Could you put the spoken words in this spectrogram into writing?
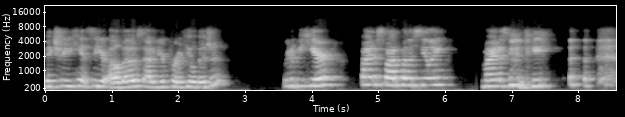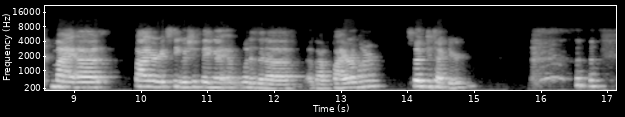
Make sure you can't see your elbows out of your peripheral vision. We're to be here. Find a spot up on the ceiling. Mine is to be my uh, fire extinguisher thing. What is it? Uh, I've got a fire alarm? Smoke detector.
